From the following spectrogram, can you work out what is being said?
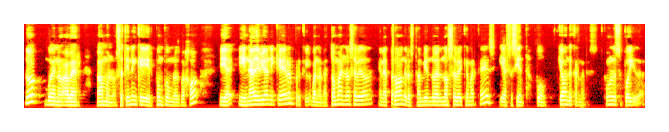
No, bueno, a ver, vámonos, se tienen que ir, pum, pum, los bajó y, y nadie vio ni qué eran, porque, bueno, la toma no se ve, dónde- en la toma donde lo están viendo él no se ve qué marca es, y ya se sienta, pum, ¿qué onda, carnales? ¿Cómo les puedo ayudar?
